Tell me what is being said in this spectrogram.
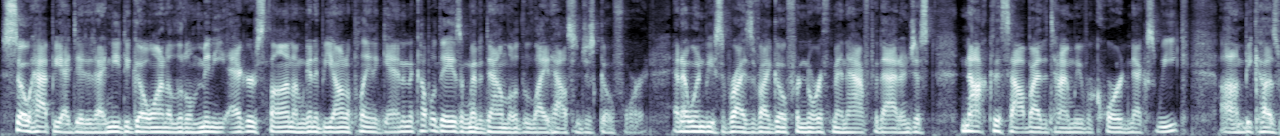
So happy I did it. I need to go on a little mini Eggers thon. I'm going to be on a plane again in a couple days. I'm going to download the Lighthouse and just go for it. And I wouldn't be surprised if I go for Northman after that and just knock this out by the time we record next week. Um, because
